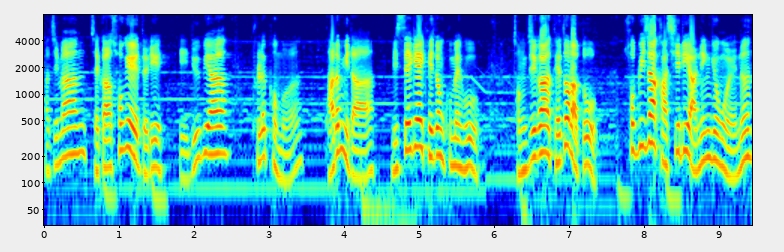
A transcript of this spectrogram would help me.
하지만 제가 소개해드릴 이 뉴비아 플랫폼은 다릅니다. 리세계 계정 구매 후 정지가 되더라도 소비자 가실이 아닌 경우에는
